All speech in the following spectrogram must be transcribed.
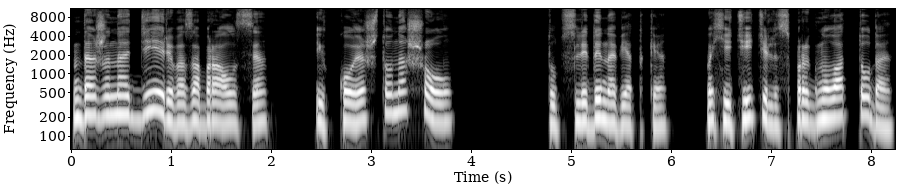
Даже на дерево забрался и кое-что нашел. Тут следы на ветке. Похититель спрыгнул оттуда.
